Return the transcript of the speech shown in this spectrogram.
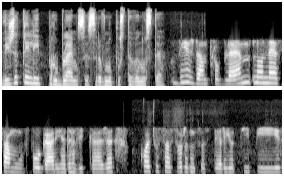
Виждате ли проблем с равнопоставеността? Виждам проблем, но не само в България, да ви кажа, който са свързан с стереотипи.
